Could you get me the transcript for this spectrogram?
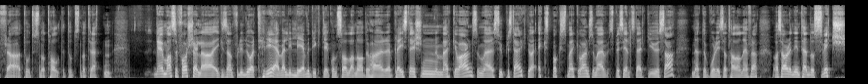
fra 2012 til 2013 det er masse forskjeller, ikke sant, fordi du har tre veldig levedyktige konsoller nå. Du har PlayStation-merkevaren, som er supersterk. Du har Xbox-merkevaren, som er spesielt sterk i USA, nettopp hvor disse tallene er fra. Og så har du Nintendo Switch,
